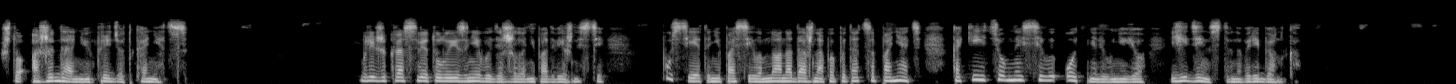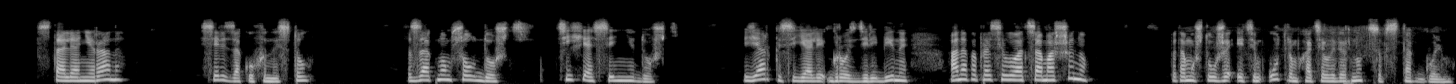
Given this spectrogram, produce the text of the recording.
что ожиданию придет конец. Ближе к рассвету Луиза не выдержала неподвижности. Пусть ей это не по силам, но она должна попытаться понять, какие темные силы отняли у нее единственного ребенка. Встали они рано, сели за кухонный стол. За окном шел дождь, тихий осенний дождь. Ярко сияли грозди рябины. Она попросила у отца машину, потому что уже этим утром хотела вернуться в Стокгольм.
